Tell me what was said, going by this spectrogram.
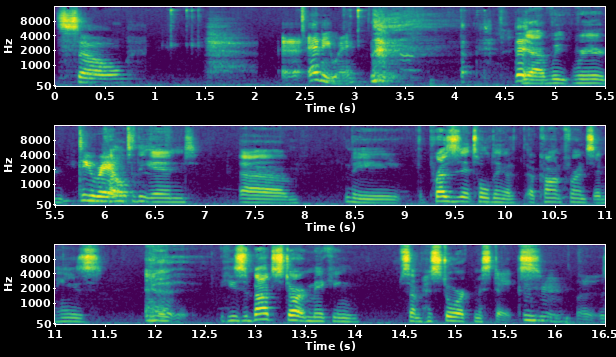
so, anyway, yeah, we we're Derailed. to the end. Um, the the president's holding a, a conference, and he's he's about to start making some historic mistakes. Mhm. Uh,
